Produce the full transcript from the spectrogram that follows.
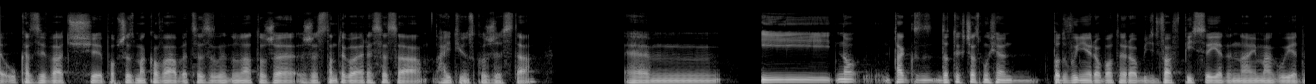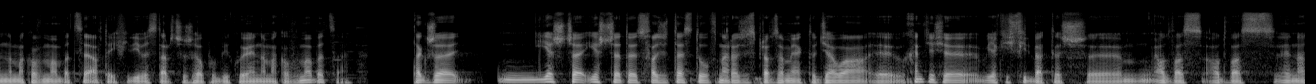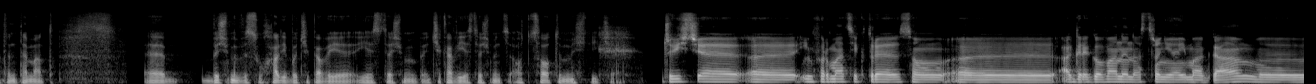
ukazywać poprzez Macowe ABC ze względu na to, że, że z tamtego RSS-a iTunes korzysta. I no, tak dotychczas musiałem podwójnie robotę robić, dwa wpisy, jeden na iMagu, jeden na Macowym ABC, a w tej chwili wystarczy, że opublikuję na Macowym ABC. Także jeszcze, jeszcze to jest w fazie testów, na razie sprawdzamy jak to działa. Y, chętnie się jakiś feedback też y, od was, od was na ten temat. Y, byśmy wysłuchali, bo ciekawi jesteśmy, ciekawi jesteśmy, o co o tym myślicie. Oczywiście e, informacje, które są e, agregowane na stronie iMaga, e,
